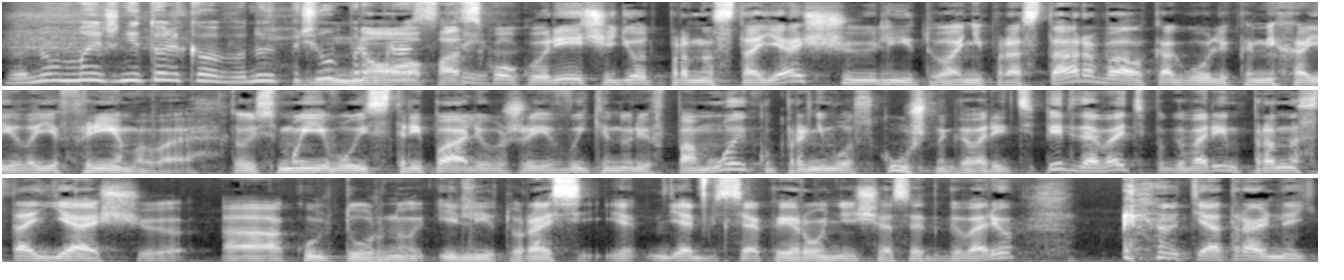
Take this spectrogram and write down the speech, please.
Да, ну мы же не только, ну почему Но про простых? поскольку речь идет про настоящую элиту, а не про старого алкоголика Михаила Ефремова, то есть мы его истрепали уже и выкинули в помойку, про него скучно говорить. Теперь давайте поговорим про настоящую а, культурную элиту России. Я без всякой иронии сейчас это говорю. Театральный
